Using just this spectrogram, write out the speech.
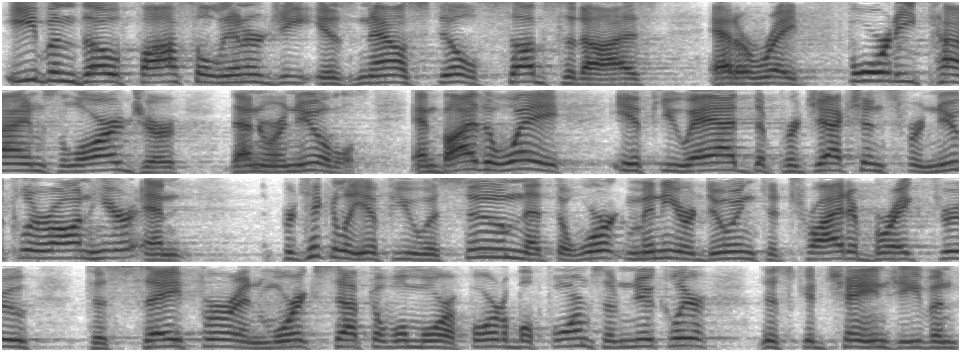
even though fossil energy is now still subsidized at a rate 40 times larger than renewables. And by the way, if you add the projections for nuclear on here, and particularly if you assume that the work many are doing to try to break through to safer and more acceptable, more affordable forms of nuclear, this could change even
